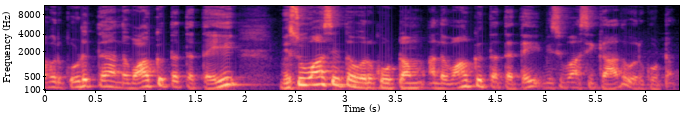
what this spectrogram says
அவர் கொடுத்த அந்த வாக்குத்தத்தத்தை விசுவாசித்த ஒரு கூட்டம் அந்த வாக்குத்தத்தத்தை விசுவாசிக்காத ஒரு கூட்டம்.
